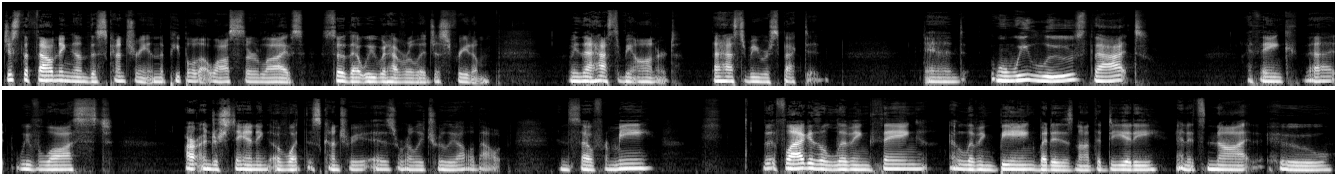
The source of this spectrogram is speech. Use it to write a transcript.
just the founding of this country and the people that lost their lives so that we would have religious freedom. I mean, that has to be honored. That has to be respected. And when we lose that, I think that we've lost our understanding of what this country is really truly all about. And so for me, the flag is a living thing, a living being, but it is not the deity and it's not who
